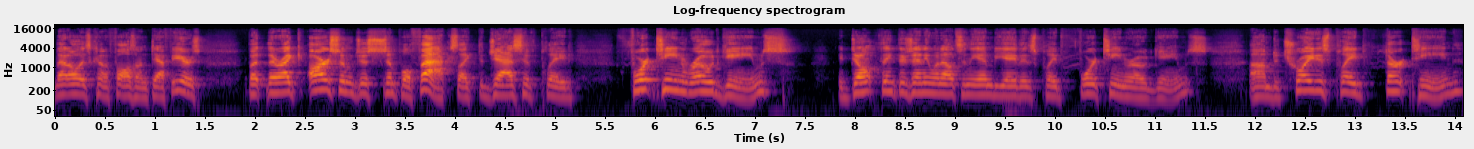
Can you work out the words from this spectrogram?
that always kind of falls on deaf ears, but there like are some just simple facts. Like the Jazz have played 14 road games. I don't think there's anyone else in the NBA that has played 14 road games. Um, Detroit has played 13.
